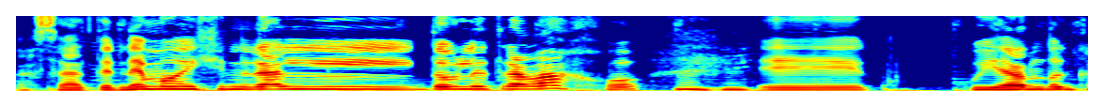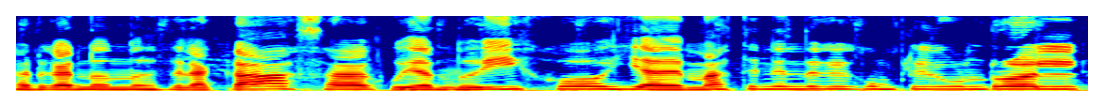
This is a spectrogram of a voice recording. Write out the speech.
o sea, tenemos en general doble trabajo, eh, cuidando, encargándonos de la casa, cuidando hijos y además teniendo que cumplir un rol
